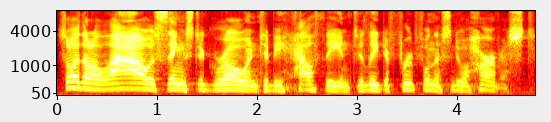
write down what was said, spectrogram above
Soil that allows things to grow and to be healthy and to lead to fruitfulness and to a harvest.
